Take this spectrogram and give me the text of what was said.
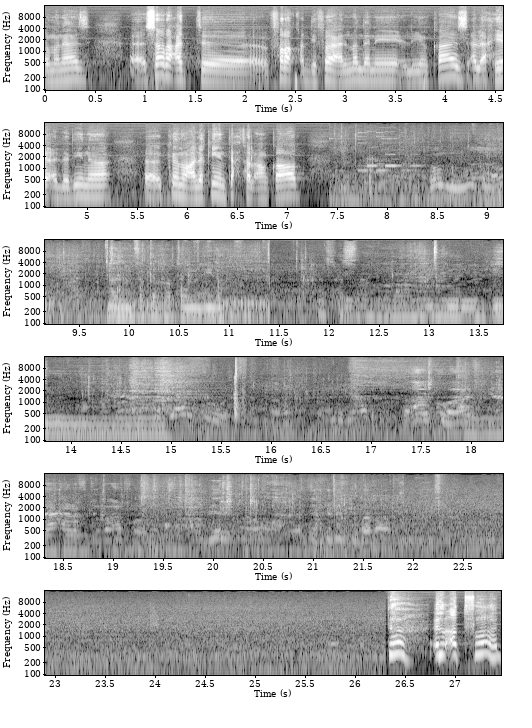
أمناز آه، سارعت فرق الدفاع المدني لإنقاذ الأحياء الذين كانوا عالقين تحت الأنقاض. لازم نفك الخرطوم من ايده ده الأطفال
